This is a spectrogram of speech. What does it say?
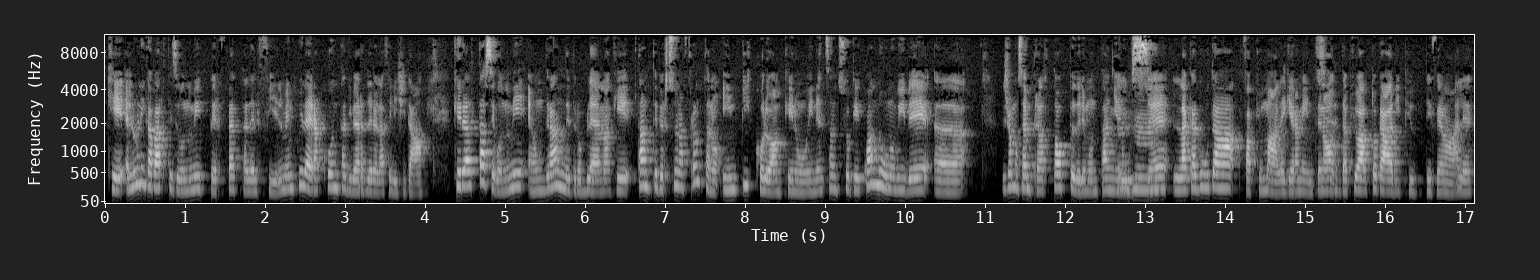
che è l'unica parte secondo me perfetta del film, in cui lei racconta di perdere la felicità, che in realtà secondo me è un grande problema che tante persone affrontano e in piccolo anche noi, nel senso che quando uno vive... Eh, diciamo sempre al top delle montagne russe, mm-hmm. la caduta fa più male, chiaramente, no? Da più alto cadi, più ti fai male.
